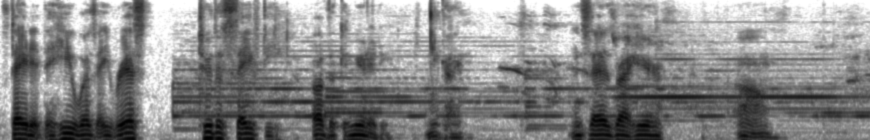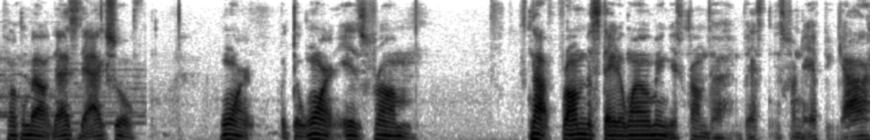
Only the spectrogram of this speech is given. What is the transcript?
Stated that he was a risk to the safety of the community. Okay. And says right here, um, talking about that's the actual warrant but the warrant is from it's not from the state of Wyoming. It's from the it's from the FBI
